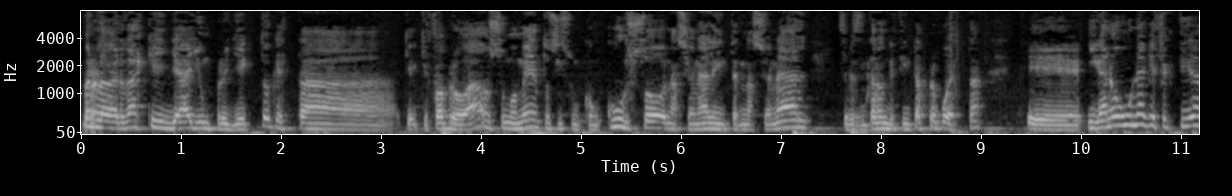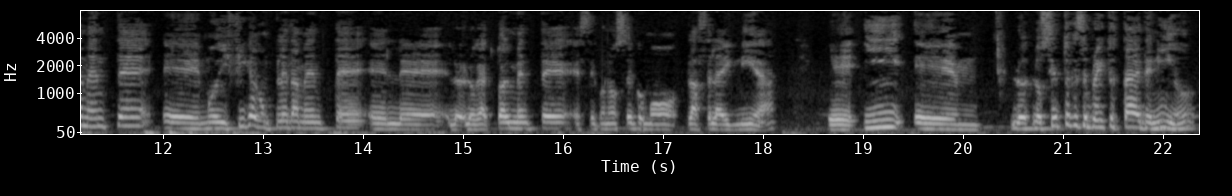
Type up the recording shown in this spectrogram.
Bueno, la verdad es que ya hay un proyecto que está que, que fue aprobado en su momento, se hizo un concurso nacional e internacional se presentaron distintas propuestas eh, y ganó una que efectivamente eh, modifica completamente eh, lo, que actualmente se conoce como Plaza de la Dignidad. y lo, cierto es que ese proyecto está detenido,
